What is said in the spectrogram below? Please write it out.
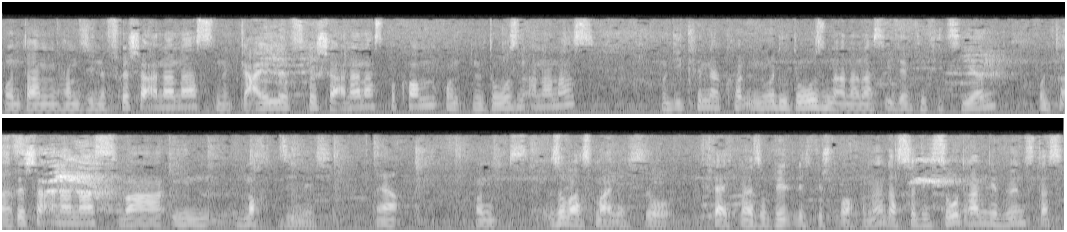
Und dann haben sie eine frische Ananas, eine geile frische Ananas bekommen und eine Dosenananas. Und die Kinder konnten nur die Dosenananas identifizieren. Und die Was? frische Ananas war ihnen, mochten sie nicht. Ja. Und sowas meine ich so, vielleicht mal so bildlich gesprochen, ne? dass du dich so dran gewöhnst, dass,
